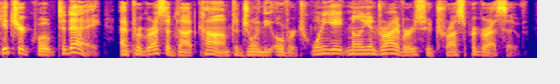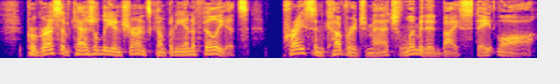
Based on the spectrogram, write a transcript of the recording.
Get your quote today at progressive.com to join the over 28 million drivers who trust Progressive. Progressive Casualty Insurance Company and Affiliates. Price and coverage match limited by state law.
